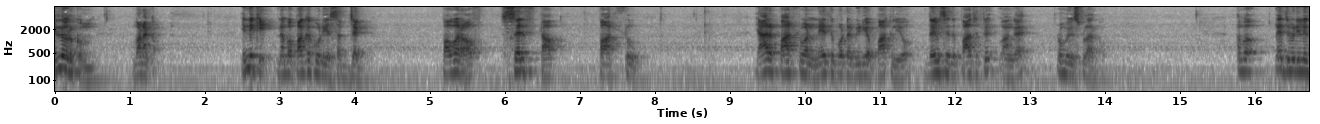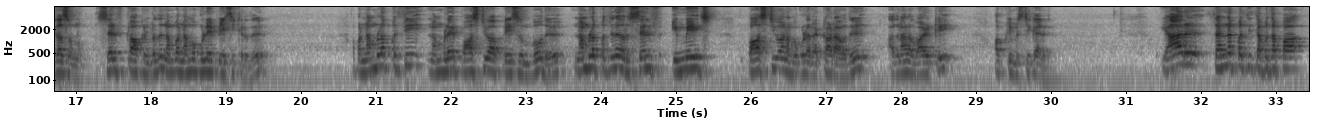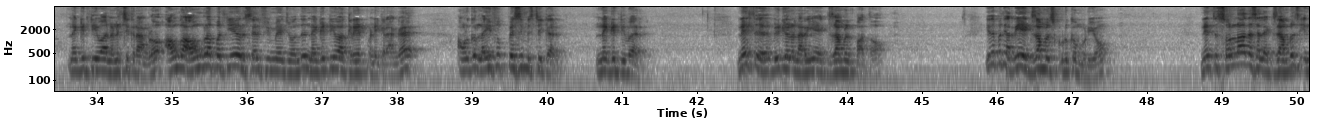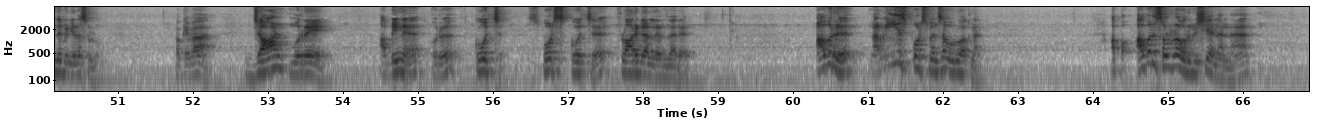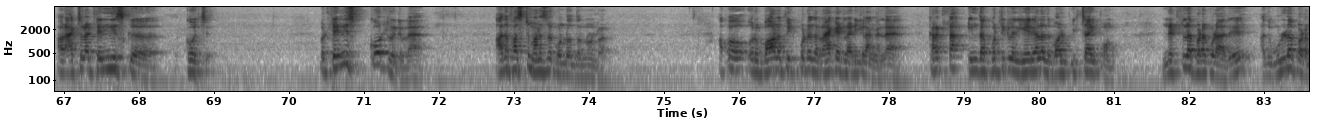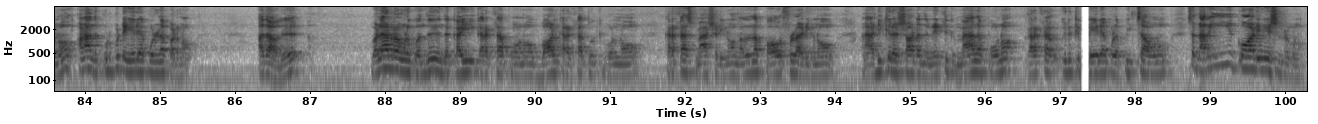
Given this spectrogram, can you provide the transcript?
எல்லோருக்கும் வணக்கம். இன்னைக்கு நம்ம பார்க்கக்கூடிய subject power of self talk part two யார் பார்ட் ஒன் நேற்று போட்ட வீடியோ பார்க்கலையோ தயவு செய்து பார்த்துட்டு வாங்க ரொம்ப யூஸ்ஃபுல்லாக இருக்கும். நம்ம நேற்று வீடியோல தான் சொன்னோம். செல்ஃப் டாக்ன்றது நம்ம நமக்குள்ளே பேசிக்கிறது. அப்போ நம்மளை பற்றி நம்மளே பாசிட்டிவாக பேசும்போது நம்மளை பற்றின ஒரு செல்ஃப் இமேஜ் பாசிட்டிவாக நமக்குள்ள ரெக்கார்ட் ஆகுது. அதனால் வாழ்க்கை ஆப்டிமிஸ்டிக்காக இருக்குது யார் தன்னை பற்றி தப்பு தப்பாக நெகட்டிவாக நினச்சிக்கிறாங்களோ அவங்க அவங்கள பற்றியே ஒரு செல்ஃப் இமேஜ் வந்து நெகட்டிவாக க்ரியேட் பண்ணிக்கிறாங்க. அவங்களுக்கு லைஃபு பெசிமிஸ்டிக்காக இருக்குது நெகட்டிவாக இருக்குது நேற்று வீடியோவில் நிறைய எக்ஸாம்பிள் பார்த்தோம். இதை பற்றி நிறைய எக்ஸாம்பிள்ஸ் கொடுக்க முடியும். நேற்று சொல்லாத சில எக்ஸாம்பிள்ஸ் இந்த வீடியோவில் சொல்லுவோம். ஓகேவா ஜான் முரே அப்படின்னு ஒரு கோச் ஸ்போர்ட்ஸ் கோச்சு ஃப்ளாரிடாவில் இருந்தார். அவர் நிறைய ஸ்போர்ட்ஸ்மேன்ஸாக உருவாக்குனார். அப்போ அவர் சொல்கிற ஒரு விஷயம் என்னென்னா அவர் ஆக்சுவலாக டென்னிஸ்க்கு கோச்சு இப்போ டென்னிஸ் கோர்ட் இருக்குல்ல அதை ஃபஸ்ட்டு மனசில் கொண்டு வந்துடணுன்றார் அப்போது ஒரு பாலை தூக்கி போட்டு அந்த ராக்கெட்டில் அடிக்கிறாங்கல்ல கரெக்டாக இந்த பர்டிகுலர் ஏரியாவில் அந்த பால் பிச்சாகி போகணும். நெட்டில் படக்கூடாது அது உள்ளே படணும் ஆனால் அந்த குறிப்பிட்ட ஏரியாக்குள்ளே படணும். அதாவது விளையாடுறவங்களுக்கு வந்து இந்த கை கரெக்டாக போகணும் பால் கரெக்டாக தூக்கி போடணும் கரெக்டாக ஸ்மாஷ் அடிக்கணும் நல்லா பவர்ஃபுல்லாக அடிக்கணும். ஆனால் அடிக்கிற ஷாட் அந்த நெட்டுக்கு மேலே போகணும் கரெக்டாக இருக்கிற ஏரியாக்குள்ளே பிச் ஆகணும். ஸோ நிறைய கோஆர்டினேஷன் இருக்கணும்.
